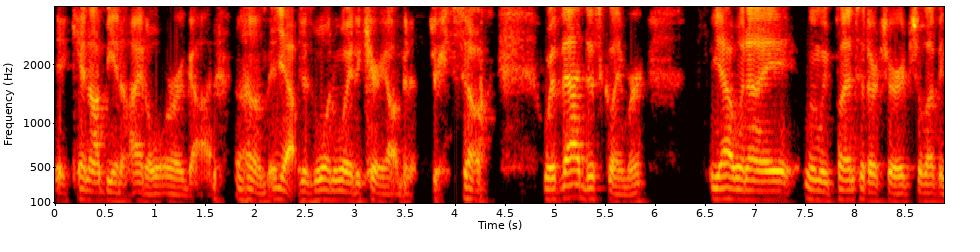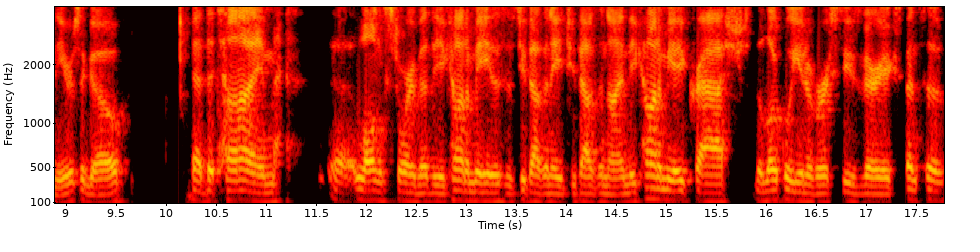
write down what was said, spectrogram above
it cannot be an idol or a god. Um, it, yeah. it is one way to carry out ministry. So, with that disclaimer, yeah when i when we planted our church 11 years ago at the time uh, long story but the economy this is 2008 2009 the economy crashed the local university is very expensive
